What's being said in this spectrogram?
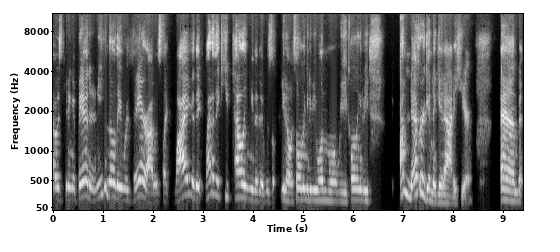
I was getting abandoned, and even though they were there, I was like, "Why are they? Why do they keep telling me that it was? You know, it's only going to be one more week. Only going to be. I'm never going to get out of here." And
